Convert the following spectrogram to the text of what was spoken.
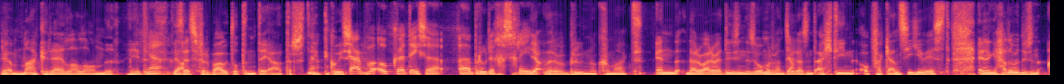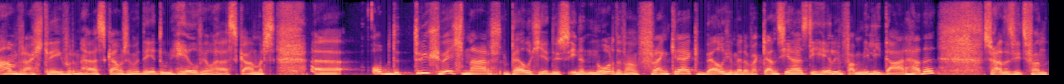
ja, Makerij Lalande heet het. Ja. Zij is verbouwd tot een theater. Die. Daar hebben we ook eh, deze eh, broeder geschreven. Ja, daar hebben we Broeden ook gemaakt. En daar waren wij dus in de zomer van 2018 op vakantie geweest. En dan hadden we dus een aanvraag gekregen voor een huiskamer. En we deden toen heel veel huiskamers. Eh, op de terugweg naar België. Dus in het noorden van Frankrijk. België met een vakantiehuis die heel hun familie daar hadden. We hadden zoiets van...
